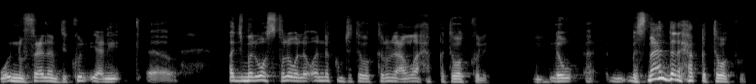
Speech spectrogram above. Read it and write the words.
وإنه فعلا في كل يعني آه، أجمل وصف له لو أنكم تتوكلون على الله حق توكله. لو بس ما عندنا حق التوكل.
